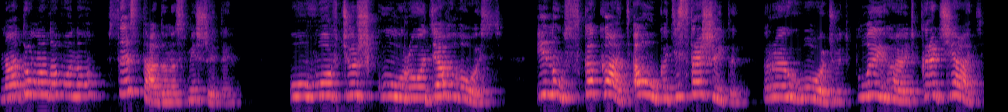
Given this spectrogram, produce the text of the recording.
Надумало воно все стадо насмішити. У вовчу шкуру одяглось. І ну скакать, аукать і страшити. Регочуть, плигають, кричать,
